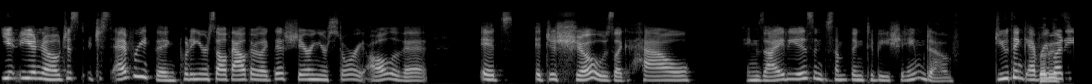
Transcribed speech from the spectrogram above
you, you know just just everything putting yourself out there like this sharing your story all of it it's it just shows like how anxiety isn't something to be ashamed of. Do you think everybody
